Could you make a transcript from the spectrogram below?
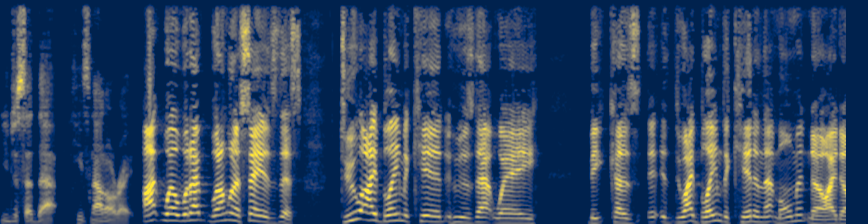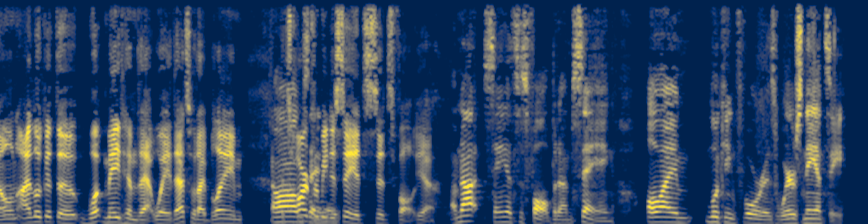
You just said that he's not all right. I well, what I what I'm going to say is this: Do I blame a kid who is that way? Because it, it- do I blame the kid in that moment? No, I don't. I look at the what made him that way. That's what I blame. It's I'm hard for me to say it's Sid's fault. Yeah, I'm not saying it's his fault, but I'm saying all I'm looking for is where's Nancy?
